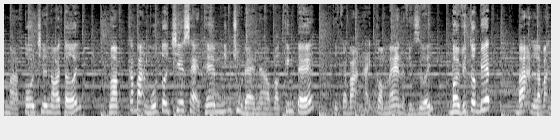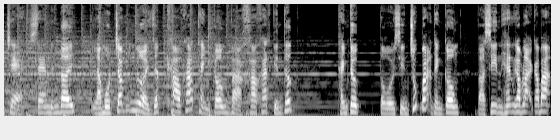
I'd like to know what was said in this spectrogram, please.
mà tôi chưa nói tới hoặc các bạn muốn tôi chia sẻ thêm những chủ đề nào vào kinh tế thì các bạn hãy comment ở phía dưới. Bởi vì tôi biết bạn là bạn trẻ xem đến đây là một trong những người rất khao khát thành công và khao khát kiến thức. Thành thực, Tôi xin chúc bạn thành công và xin hẹn gặp lại các bạn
